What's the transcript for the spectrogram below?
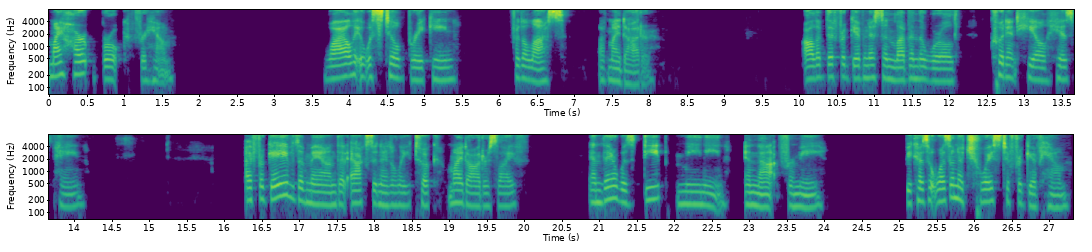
My heart broke for him while it was still breaking for the loss of my daughter. All of the forgiveness and love in the world couldn't heal his pain. I forgave the man that accidentally took my daughter's life, and there was deep meaning in that for me because it wasn't a choice to forgive him,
